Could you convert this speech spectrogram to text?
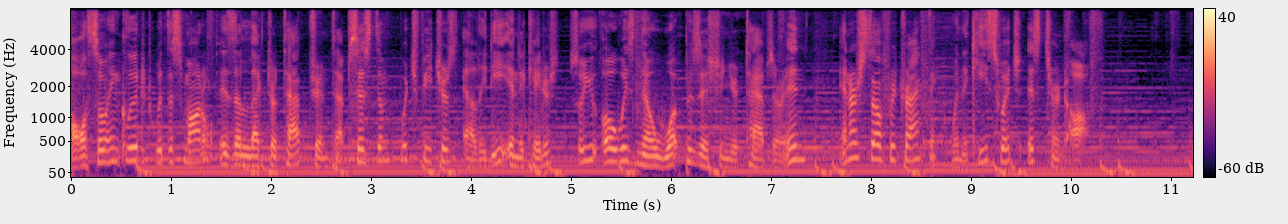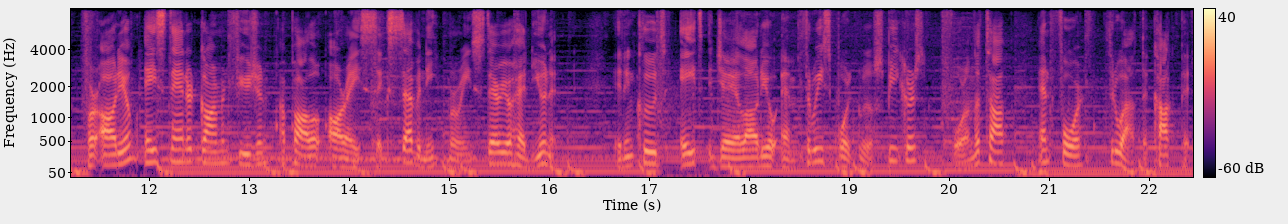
Also included with this model is ElectroTab trim tab system which features LED indicators so you always know what position your tabs are in and are self-retracting when the key switch is turned off. For audio, a standard Garmin Fusion Apollo RA670 marine stereo head unit. It includes 8 JL Audio M3 Sport Grill speakers, 4 on the top and 4 throughout the cockpit.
